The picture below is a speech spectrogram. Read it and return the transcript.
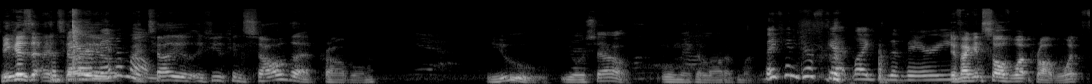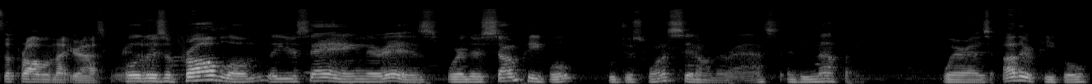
Dude, Because I The tell bare you, I tell you, if you can solve that problem, yeah. you yourself will make a lot of money. They can just get like the very. if I can solve what problem? What's the problem that you're asking? Right Well, now? there's a problem that you're saying there is where there's some people who just want to sit on their ass and do nothing, whereas other people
